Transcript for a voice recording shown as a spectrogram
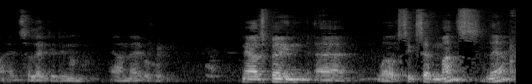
I had selected in our neighbourhood. Now it's been, uh, well, six, seven months now.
